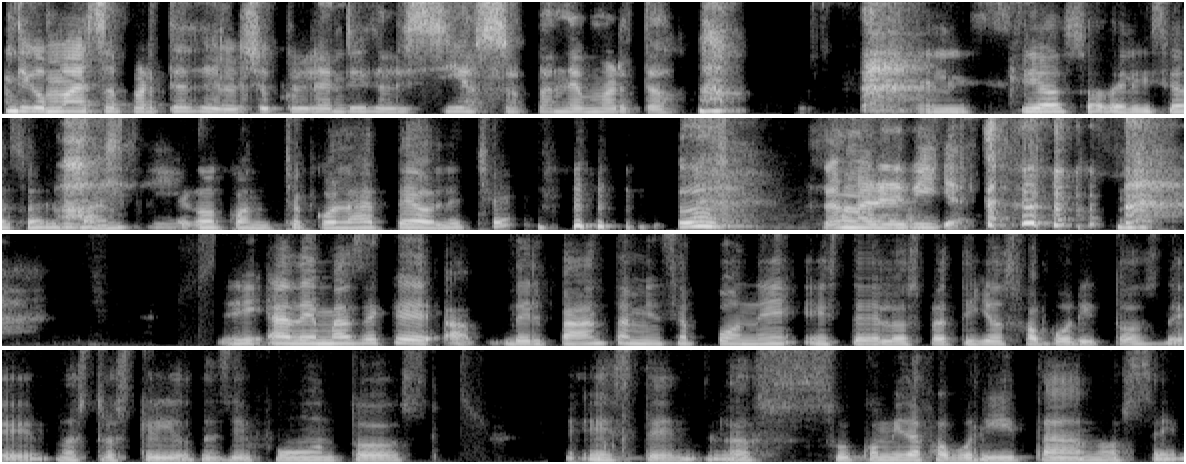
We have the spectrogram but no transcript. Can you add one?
Digo, más aparte del suculento y delicioso pan de muerto. Delicioso, delicioso el pan. Luego con chocolate o leche. Uf, la maravilla. Sí, además de que ah, del pan también se pone este, los platillos favoritos de nuestros queridos difuntos, este, su comida favorita, no sé,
